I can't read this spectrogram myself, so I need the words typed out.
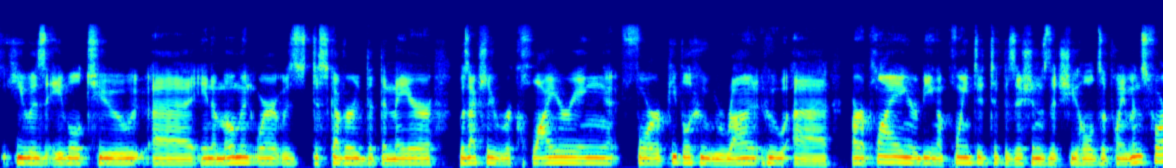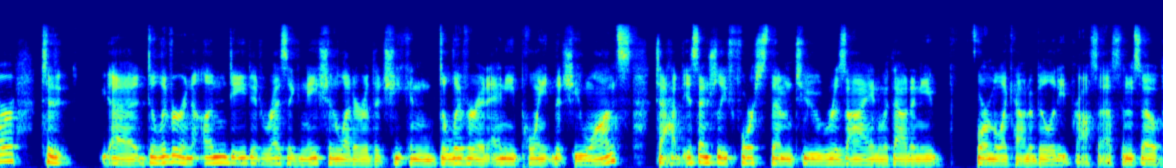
he was able to, uh, in a moment where it was discovered that the mayor was actually requiring for people who run, who uh, are applying or being appointed to positions that she holds appointments for, to uh, deliver an undated resignation letter that she can deliver at any point that she wants to have essentially force them to resign without any formal accountability process. And so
